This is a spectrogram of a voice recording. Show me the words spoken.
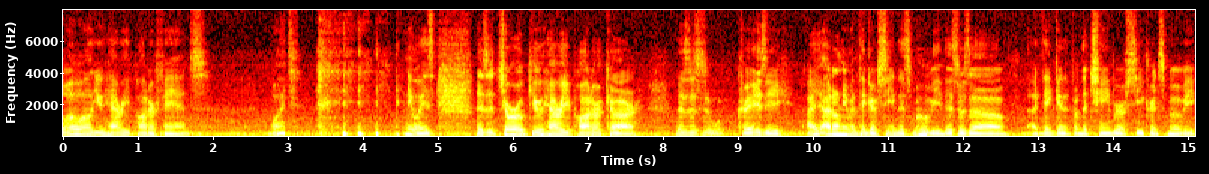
Hello, all you Harry Potter fans. What? Anyways, there's a ChoroQ Harry Potter car. This is crazy. I, I don't even think I've seen this movie. This was a, I think in, from the Chamber of Secrets movie.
